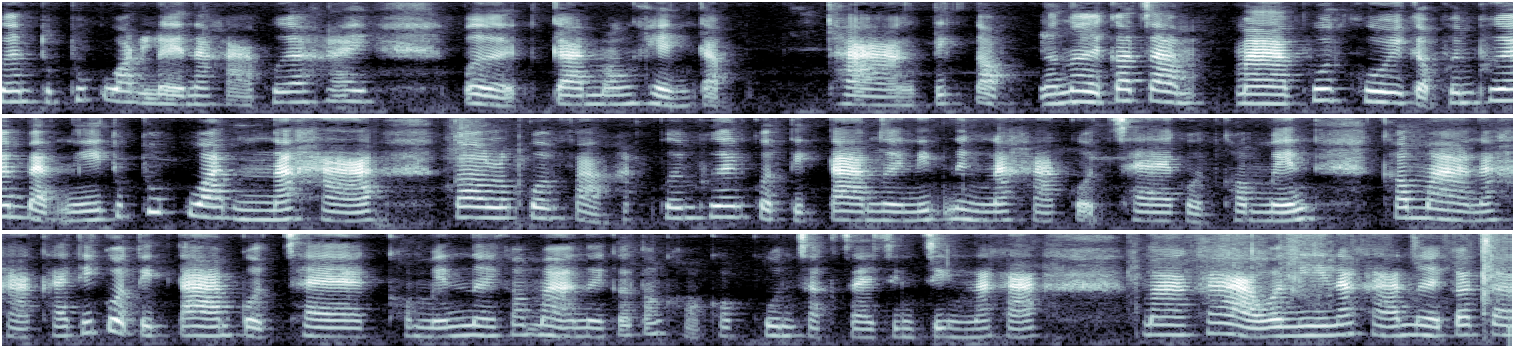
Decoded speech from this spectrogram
พื่อนๆ ทุกๆ วันเลยนะคะ เพื่อให้เปิดการมองเห็นกับ ทาง TikTok แล้วเนยก็จะมาพูดคุยกับเพื่อนๆแบบนี้ทุกๆวันนะคะ ก็รบกวนฝากเพื่อนๆ กดติดตามเนยนิดนึงนะคะ กดแชร์กดคอมเมนต์เข้ามานะคะ ใครที่กดติดตามกดแชร์คอมเมนต์เนยเข้ามาเนยก็ต้องขอขอบคุณจากใจจริง ๆนะคะ มาค่ะวันนี้นะคะเนยก็จะ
